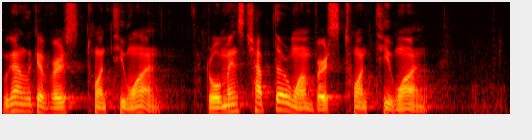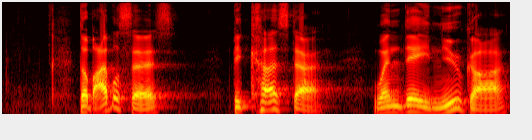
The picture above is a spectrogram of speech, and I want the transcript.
We're going to look at verse 21. Romans chapter 1, verse 21. The Bible says, Because that when they knew God,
